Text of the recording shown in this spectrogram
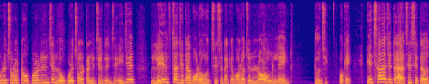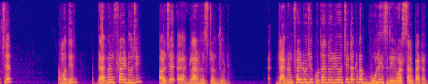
করেছে অনেকটা উপরের রেঞ্জে লো করেছে অনেকটা নিচের রেঞ্জে এই যে লেন্সটা যেটা বড় হচ্ছে সেটাকে বলা হচ্ছে লং লেগড ডোজি ওকে এছাড়া যেটা আছে সেটা হচ্ছে আমাদের ড্রাগন ফ্লাই ডোজি আর হচ্ছে গ্ল্যাভেনস্টোন জোডি ড্রাগন ফ্লাই ডোজি কোথায় তৈরি হচ্ছে? এটা একটা বুলিশ রিভার্সাল প্যাটার্ন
